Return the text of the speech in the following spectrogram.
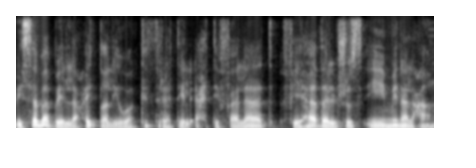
بسبب العطل وكثرة الاحتفالات في هذا الجزء من العام.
